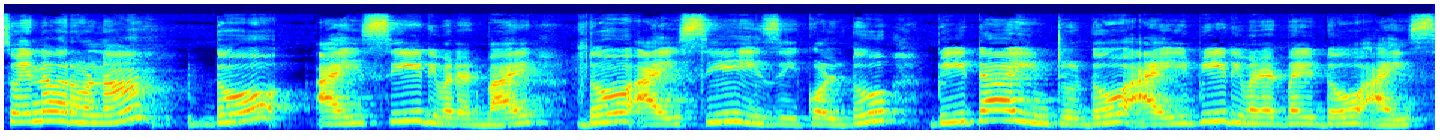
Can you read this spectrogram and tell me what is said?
So என்ன வரும்னா dou IC divided by dou IC is equal to beta into dou IB divided by dou IC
